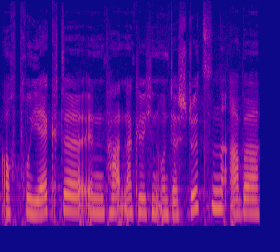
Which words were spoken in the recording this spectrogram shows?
auch Projekte in Partnerkirchen unterstützen, aber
